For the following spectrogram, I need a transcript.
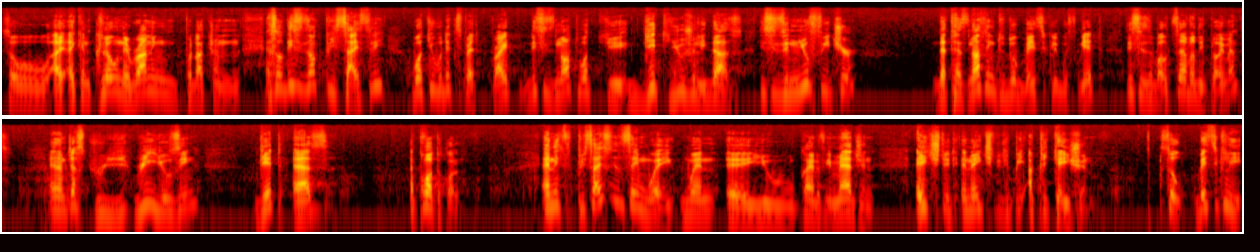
So I, I, can clone a running production. And so this is not precisely what you would expect, right? This is not what you, Git usually does. This is a new feature that has nothing to do basically with Git. This is about server deployment. And I'm just re reusing Git as a protocol. And it's precisely the same way when uh, you kind of imagine an HTTP application. So basically,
